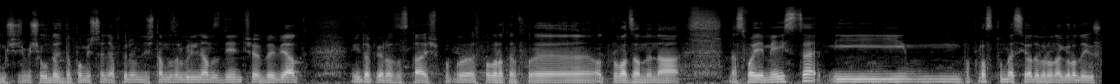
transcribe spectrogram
musieliśmy się udać do pomieszczenia, w którym gdzieś tam zrobili nam zdjęcie, wywiad i dopiero zostałeś z powrotem w, e, odprowadzony na, na swoje miejsce i mm, po prostu Messi odebrał nagrodę i już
